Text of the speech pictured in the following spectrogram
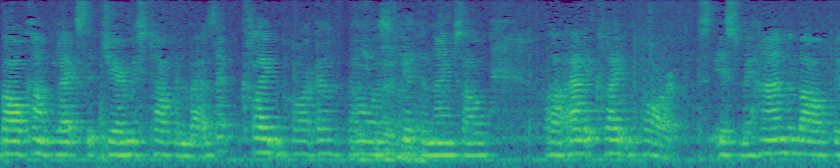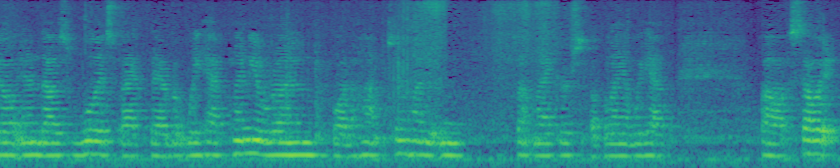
ball complex that Jeremy's talking about. Is that Clayton Park? I, I always get the names on. Uh, out at Clayton Park. It's, it's behind the ball field in those woods back there, but we have plenty of room, for two hundred and something acres of land we have. Uh, so it,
